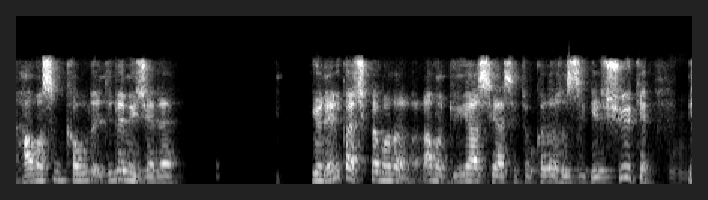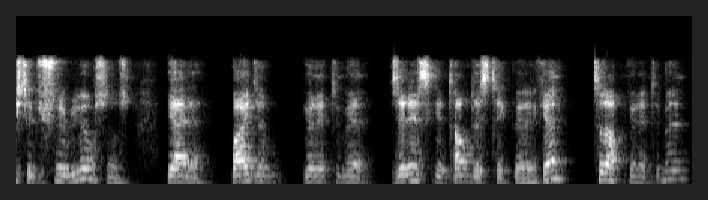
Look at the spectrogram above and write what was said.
Hamas'ın kabul edilemeyeceğine yönelik açıklamalar var. Ama dünya siyaseti o kadar hızlı gelişiyor ki işte düşünebiliyor musunuz? Yani Biden yönetimi Zelenski'ye tam destek verirken Trump yönetimi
